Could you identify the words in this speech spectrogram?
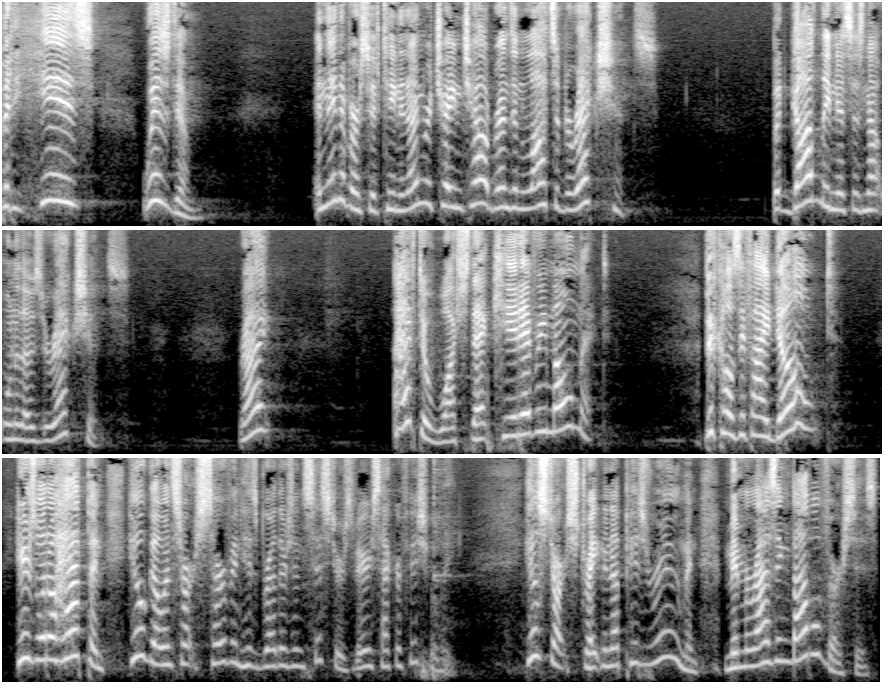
but His wisdom. And then in verse 15, an unretrained child runs in lots of directions. But godliness is not one of those directions. Right? I have to watch that kid every moment. Because if I don't, here's what will happen he'll go and start serving his brothers and sisters very sacrificially. He'll start straightening up his room and memorizing Bible verses.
